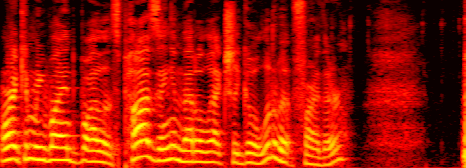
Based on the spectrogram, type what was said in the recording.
Or I can rewind while it's pausing, and that'll actually go a little bit farther.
